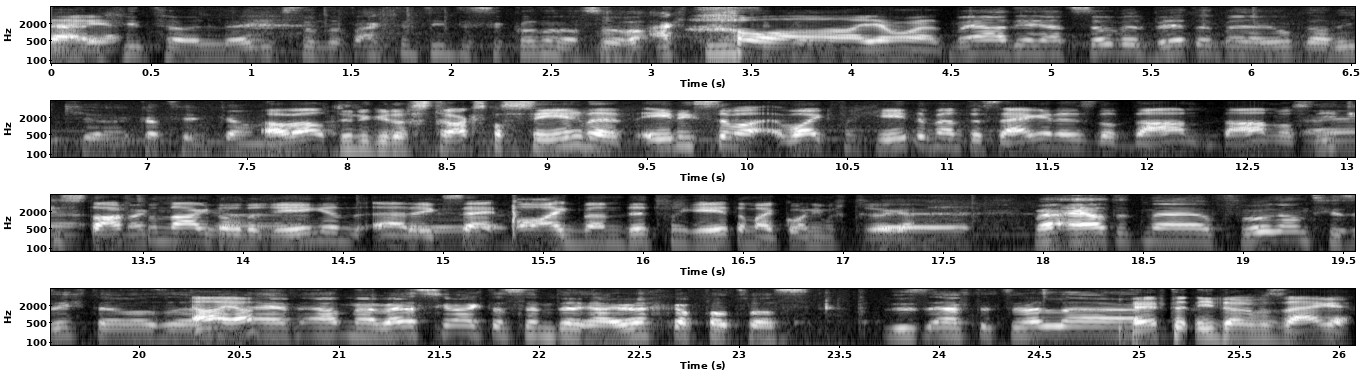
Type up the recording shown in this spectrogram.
Ja, hè? ik vind dat wel leuk. Ik stond op 28 seconden of zo, of 18 seconden. Goh, jongen. Maar ja, die gaat zoveel beter bergop dan ik. Ik had geen kans. Ah wel, toen ik u er straks passeerde, het enige wat, wat ik vergeten ben te zeggen is dat Daan, Daan was niet Ja, gestart vandaag door de ja. regen. En ik Ja. zei, oh ik ben dit vergeten, maar ik kon niet meer terug. hè. Eh, maar hij had het mij op voorhand gezegd. Hij, was, eh, Ah, ja? hij, hij had mij wijsgemaakt dat zijn derailleur kapot was. Dus hij heeft het wel. eh, Hij heeft het niet durven zeggen.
